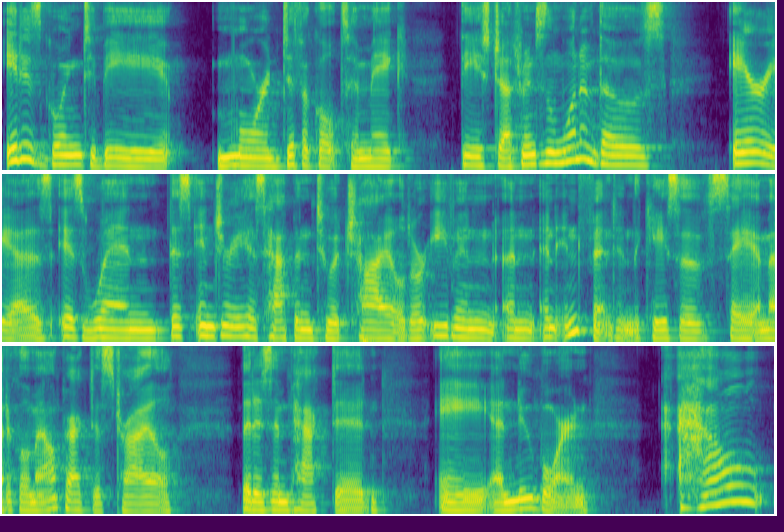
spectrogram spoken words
it is going to be more difficult to make these judgments, and one of those areas is when this injury has happened to a child or even an, an infant in the case of, say, a medical malpractice trial that has impacted a, a newborn. How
